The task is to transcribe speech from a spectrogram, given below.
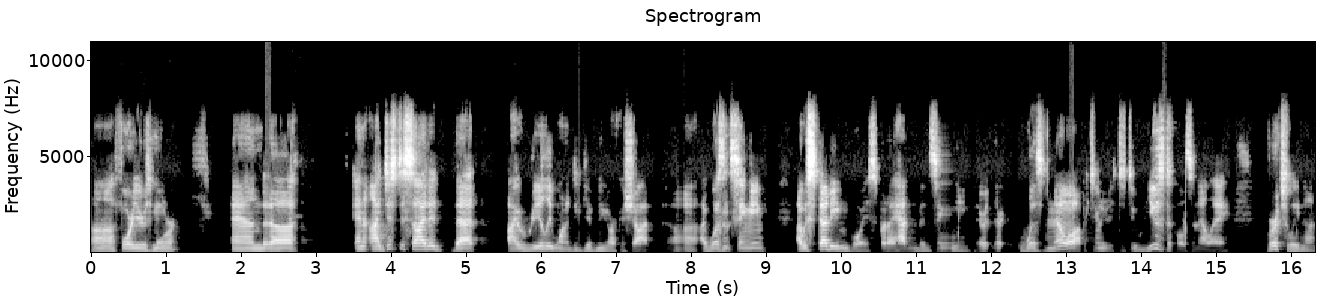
uh, four years more, and uh, and I just decided that I really wanted to give New York a shot. Uh, I wasn't singing. I was studying voice, but I hadn't been singing. There, there was no opportunity to do musicals in LA, virtually none.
